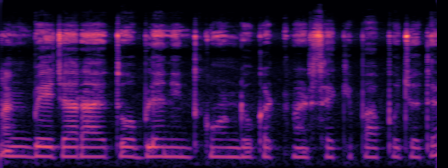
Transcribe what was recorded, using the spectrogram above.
ನಂಗೆ ಬೇಜಾರಾಯಿತು ಒಬ್ಬಳೇ ನಿಂತ್ಕೊಂಡು ಕಟ್ ಮಾಡಿಸೋಕ್ಕೆ ಪಾಪು ಜೊತೆ.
